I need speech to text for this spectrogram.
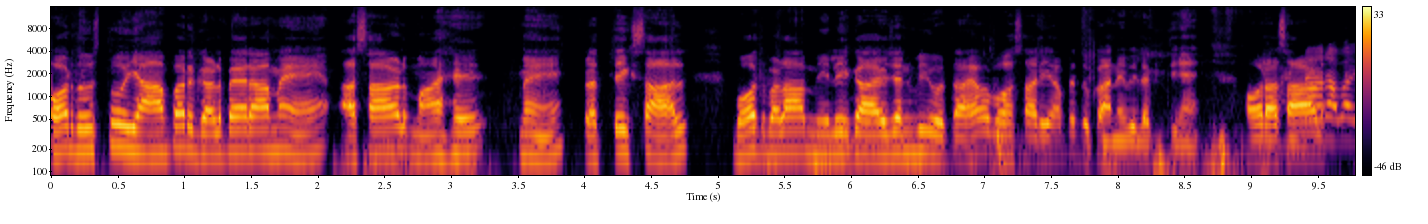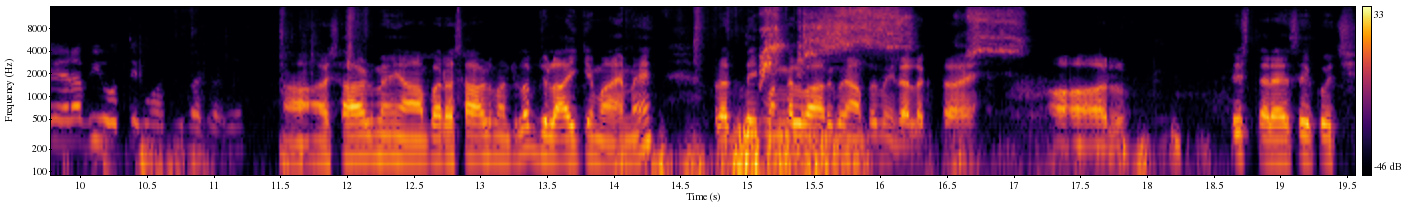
और दोस्तों यहाँ पर गढ़पैरा में अषाढ़ माह में प्रत्येक साल बहुत बड़ा मेले का आयोजन भी होता है और बहुत सारी यहाँ पे दुकानें भी लगती हैं। और अषाढ़ वगैरह भी होते बहुत ही बड़े हाँ अषाढ़ में यहाँ पर अषाढ़ मतलब जुलाई के माह में प्रत्येक मंगलवार को यहाँ पे मेला लगता है। और इस तरह से कुछ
